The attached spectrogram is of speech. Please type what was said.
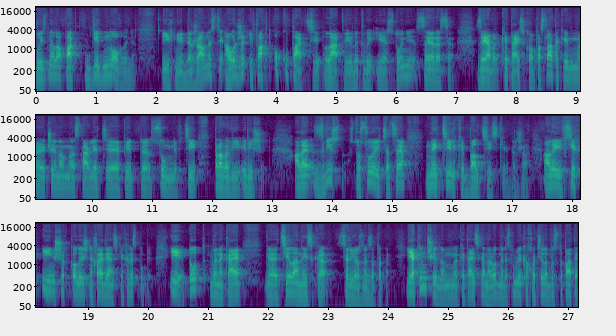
визнала факт відновлення їхньої державності, а отже, і факт окупації Латвії, Литви і Естонії СРСР. Заяви китайського посла таким чином ставлять е, під сумнів ці правові рішення. Але звісно, стосується це не тільки Балтійських держав, але й всіх інших колишніх радянських республік. І тут виникає е, ціла низка серйозних запитань. Яким чином Китайська Народна Республіка хотіла б виступати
